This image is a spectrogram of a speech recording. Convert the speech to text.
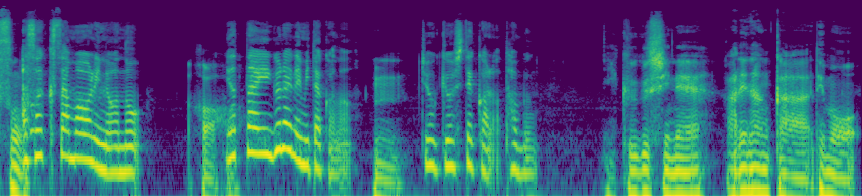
そう浅草周りのあの、はあはあ屋台ぐらいで見たかな。うん。上京してから多分。肉串ね。あれなんか、でも、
